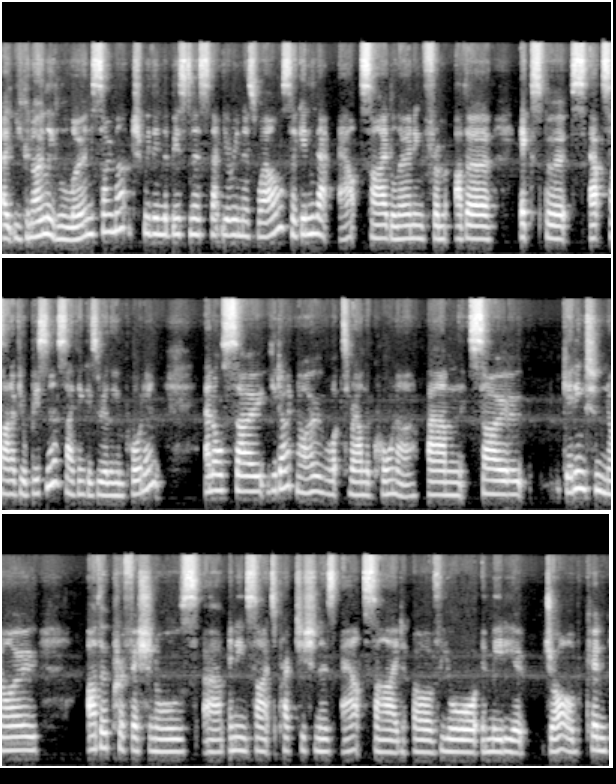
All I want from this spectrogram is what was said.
Uh, you can only learn so much within the business that you're in as well. So, getting that outside learning from other experts outside of your business, I think, is really important. And also, you don't know what's around the corner. Um, so, getting to know other professionals um, and insights practitioners outside of your immediate job can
